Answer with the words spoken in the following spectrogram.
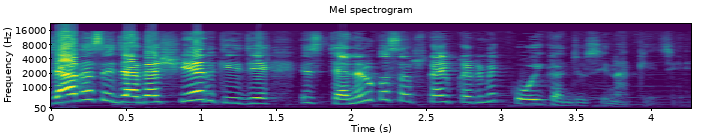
ज़्यादा से ज़्यादा शेयर कीजिए। इस चैनल को सब्सक्राइब करने में कोई कंजूसी ना कीजिए।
